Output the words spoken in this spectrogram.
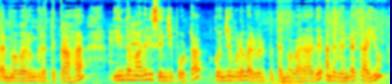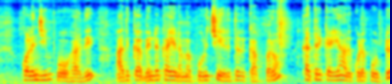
தன்மை வருங்கிறதுக்காக இந்த மாதிரி செஞ்சு போட்டால் கொஞ்சம் கூட வலுவழுப்பு தன்மை வராது. அந்த வெண்டைக்காயும் குழஞ்சியும் போகாது. அதுக்கு வெண்டைக்காயை நம்ம பொறிச்சு எடுத்ததுக்கு அப்புறம் கத்திரிக்காயும் அது கூட போட்டு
